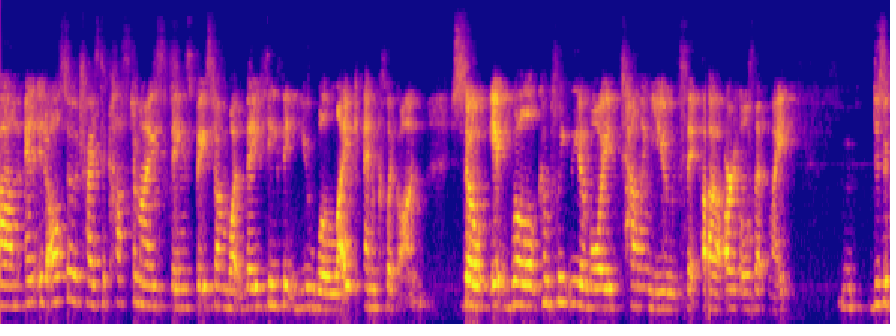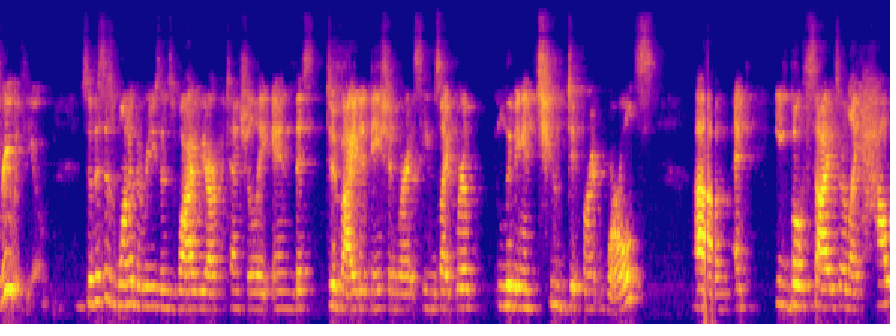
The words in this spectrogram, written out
Um, and it also tries to customize things based on what they think that you will like and click on. So it will completely avoid telling you uh, articles that might disagree with you. So this is one of the reasons why we are potentially in this divided nation where it seems like we're living in two different worlds. Um, and both sides are like, how,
